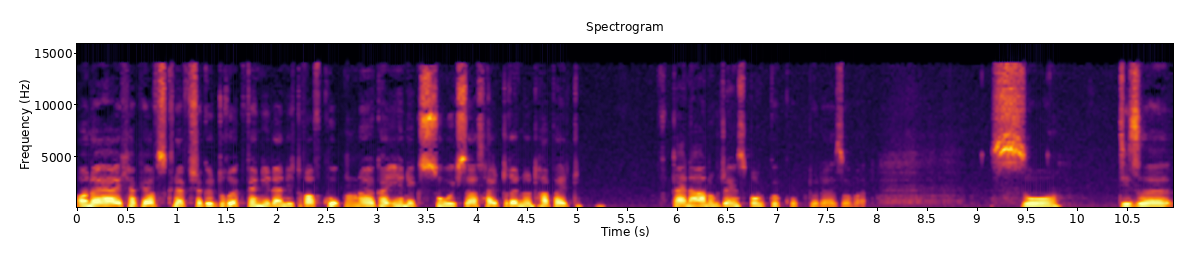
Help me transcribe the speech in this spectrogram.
oh naja, ich habe hier aufs Knöpfchen gedrückt, wenn die da nicht drauf gucken, da kann ich nichts zu. Ich saß halt drin und habe halt, keine Ahnung, James Bond geguckt oder sowas. So, diese,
